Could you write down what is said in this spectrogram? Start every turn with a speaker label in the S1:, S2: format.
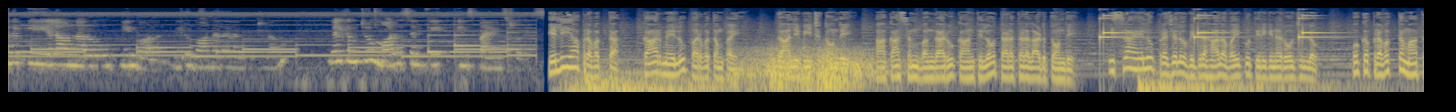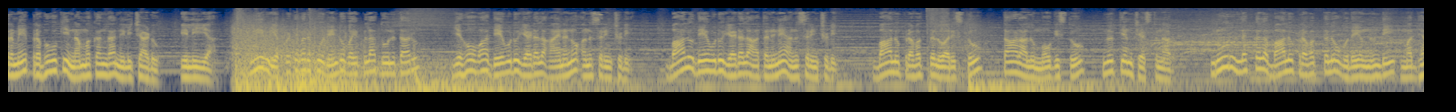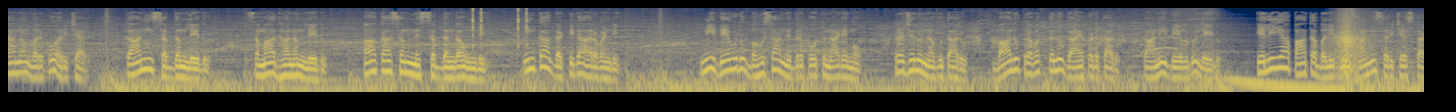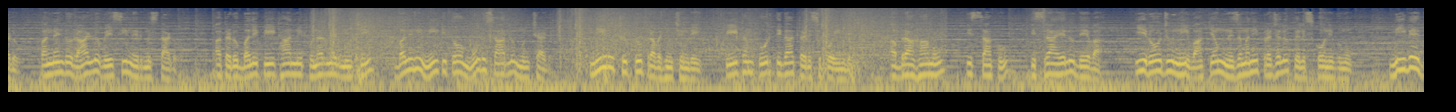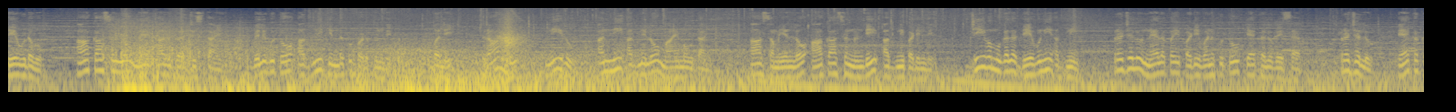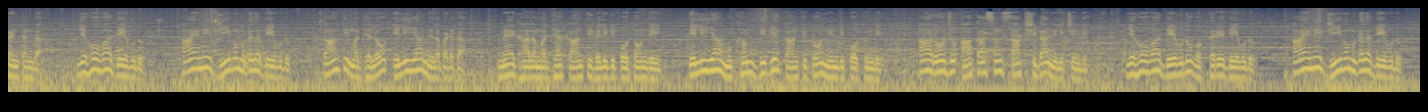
S1: అందరికీ ఎలా ఉన్నారు? నేను బాగున్నాను. మీరు బాగున్నారని అనుకుంటున్నాను. Welcome to morals and faith inspiring stories
S2: ఎలియా ప్రవక్త కార్మేలు పర్వతంపై గాలి వీచుతోంది. ఆకాశం బంగారు కాంతిలో తడతడలాడుతోంది. ఇస్రాయేలు ప్రజలు విగ్రహాల వైపు తిరిగిన రోజుల్లో ఒక ప్రవక్త మాత్రమే ప్రభువుకి నమ్మకంగా నిలిచాడు. ఎలియా మీరు ఎప్పటివరకు రెండు వైపులా తూలుతారు? యహోవా దేవుడు ఎడల ఆయనను అనుసరించుడి. బాలు దేవుడు ఎడల అతనినే అనుసరించుడి. బాలు ప్రవక్తలు అరిస్తూ తాళాలు మోగిస్తూ నృత్యం చేస్తున్నారు. నూరు లెక్కల బాలు ప్రవక్తలు ఉదయం నుండి మధ్యాహ్నం వరకు అరిచారు. కానీ శబ్దం లేదు. సమాధానం లేదు. ఆకాశం నిశ్శబ్దంగా ఉంది. ఇంకా గట్టిగా అరవండి. మీ దేవుడు బహుశా నిద్రపోతున్నాడేమో. ప్రజలు నవ్వుతారు. బాలు ప్రవక్తలు గాయపడతారు. కానీ దేవుడు లేడు. ఎలియా పాత బలిపీఠాన్ని సరిచేస్తాడు. పన్నెండు రాళ్ళు వేసి నిర్మిస్తాడు. అతడు బలిపీఠాన్ని పునర్నిర్మించి బలిని నీటితో మూడుసార్లు ముంచాడు. నీరు చుట్టూ ప్రవహించింది. పీఠం పూర్తిగా తడిసిపోయింది. అబ్రాహాము ఇస్సాకు ఇస్రాయేలు దేవా ఈ రోజు నీ వాక్యం నిజమని ప్రజలు తెలుసుకోనివ్వుము. నీవే దేవుడవు. ఆకాశంలో మేఘాలు గర్జిస్తాయి. వెలుగుతో అగ్ని కిందకు పడుతుంది. బలి రాళ్ళు నీరు అన్నీ అగ్నిలో మాయమవుతాయి. ఆ సమయంలో ఆకాశం నుండి అగ్ని పడింది. జీవముగల దేవుని అగ్ని. ప్రజలు నేలపై పడి వణుకుతూ కేకలు వేశారు. ప్రజలు ఏకకంఠంగా యహోవా దేవుడు ఆయనే జీవముగల దేవుడు. కాంతి మధ్యలో ఎలియా నిలబడగా మేఘాల మధ్య కాంతి వెలిగిపోతోంది. ఎలియా ముఖం దివ్య కాంతితో నిండిపోతుంది. ఆ రోజు ఆకాశం సాక్షిగా నిలిచింది. యహోవా దేవుడు ఒక్కరే దేవుడు. ఆయనే జీవముగల దేవుడు.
